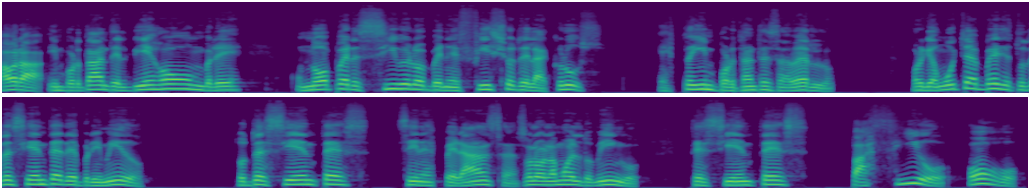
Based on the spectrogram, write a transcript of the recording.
Ahora, importante, el viejo hombre no percibe los beneficios de la cruz. Esto es importante saberlo. Porque muchas veces tú te sientes deprimido, tú te sientes sin esperanza, eso lo hablamos el domingo, te sientes vacío. Ojo,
